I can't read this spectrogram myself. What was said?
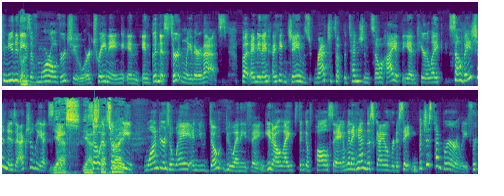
communities of moral virtue or training in in goodness certainly they're that but i mean I, I think james ratchets up the tension so high at the end here like salvation is actually at stake yes, yes, so if somebody right. wanders away and you don't do anything you know like think of paul saying i'm going to hand this guy over to satan but just temporarily for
